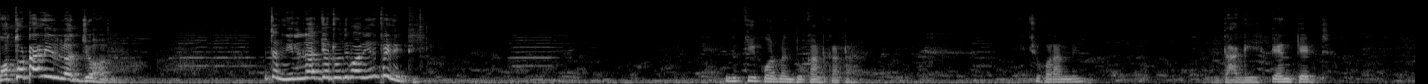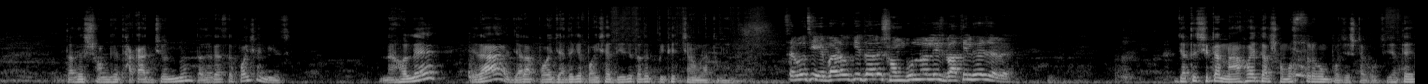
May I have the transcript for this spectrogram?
কতটা নির্লজ্জ হবে? এটা নির্লজ্জ টু দি পাওয়ার ইনফিনিটি কিন্তু কী করবেন দোকান কাটা কিছু করার নেই। দাগি টেন্টেড তাদের সঙ্গে থাকার জন্য তাদের কাছে পয়সা নিয়েছে। না হলে এরা যারা পয়- যাদেরকে পয়সা দিয়েছে তাদের পিঠের চামড়া তুলে নেয়। স্যার বলছি এবারেও কি তাহলে সম্পূর্ণ লিস্ট বাতিল হয়ে যাবে? যাতে সেটা না হয় তার সমস্ত রকম প্রচেষ্টা করছে। যাতে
